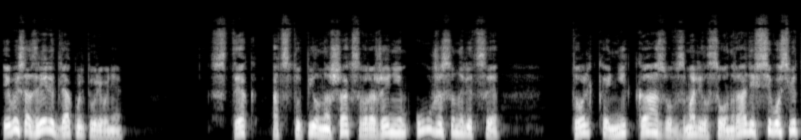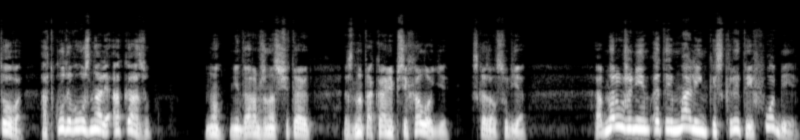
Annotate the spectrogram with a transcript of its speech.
и вы созрели для оккультуривания. Стек отступил на шаг с выражением ужаса на лице. «Только не казу!» — взмолился он. «Ради всего святого! Откуда вы узнали о казу?» «Ну, недаром же нас считают знатоками психологии», — сказал судья. «Обнаружением этой маленькой скрытой фобии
